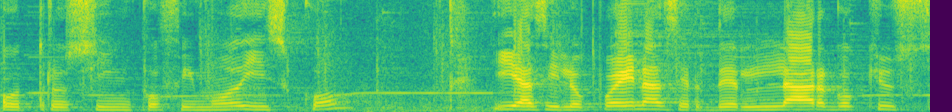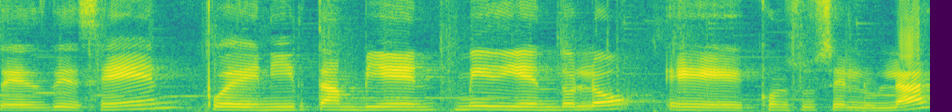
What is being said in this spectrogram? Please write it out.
Otro 5 fimo disco y así lo pueden hacer del largo que ustedes deseen. Pueden ir también midiéndolo eh, con su celular.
